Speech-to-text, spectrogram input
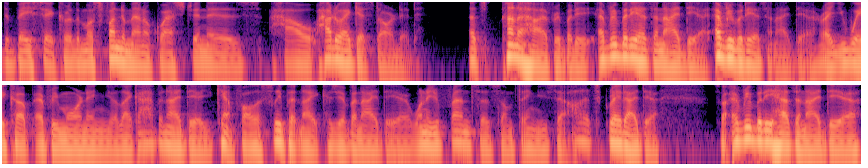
the basic or the most fundamental question is how how do I get started? That's kind of how everybody everybody has an idea. Everybody has an idea, right? You wake up every morning, you're like, I have an idea. You can't fall asleep at night because you have an idea. One of your friends says something, you say, Oh, that's a great idea. So everybody has an idea.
